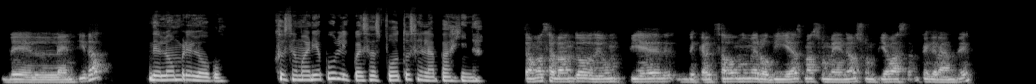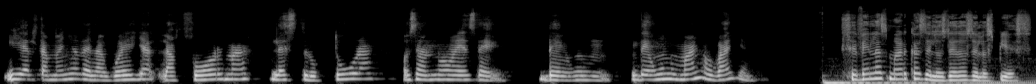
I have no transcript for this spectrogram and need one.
de la entidad. Del hombre lobo. José María publicó esas fotos en la página. Estamos hablando de un pie de calzado número 10, más o menos, un pie bastante grande. Y el tamaño de la huella, la forma, la estructura, o sea, no es de, de, un, de un humano, vaya. Se ven las marcas de los dedos de los pies,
